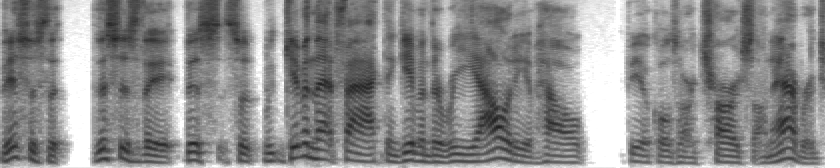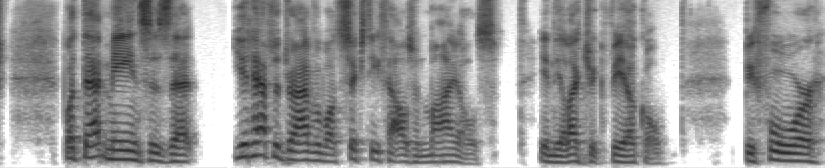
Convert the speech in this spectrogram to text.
This is the this is the this so given that fact and given the reality of how vehicles are charged on average. What that means is that you'd have to drive about 60,000 miles in the electric vehicle before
